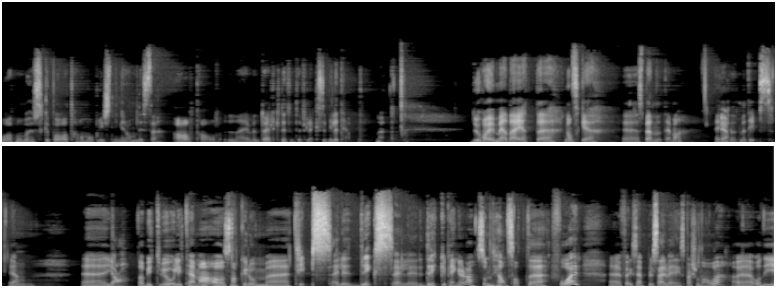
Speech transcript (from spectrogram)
og at man må huske på å ta med opplysninger om disse avtalene eventuelt knyttet til fleksibilitet. Du har jo med deg et eh, ganske eh, spennende tema Enkelt med tips. Ja. Mm. Eh, ja. Da bytter vi jo litt tema og snakker om eh, tips, eller driks, eller drikkepenger, da, som de ansatte får. Eh, F.eks. serveringspersonalet. Og de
